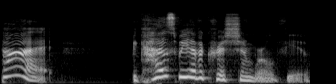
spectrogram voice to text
But because we have a Christian worldview,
